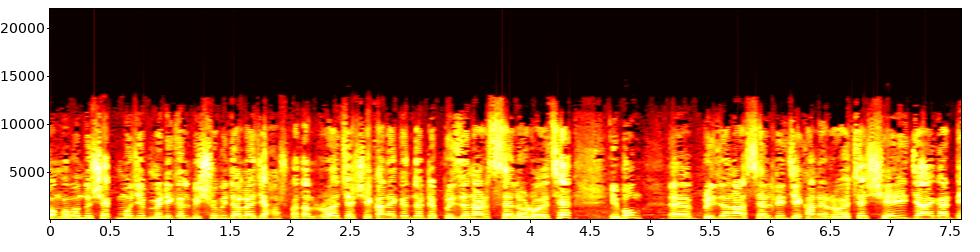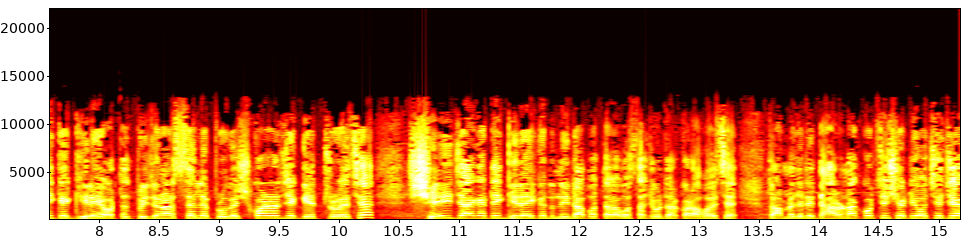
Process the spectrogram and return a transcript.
বঙ্গবন্ধু শেখ মুজিব মেডিকেল বিশ্ববিদ্যালয় যে হাসপাতাল রয়েছে, সেখানে কিন্তু একটি প্রিজনার সেলও রয়েছে এবং প্রিজনার সেলটি যেখানে রয়েছে, সেই জায়গাটিকে ঘিরে, অর্থাৎ প্রিজনার সেলে প্রবেশ করার যে গেট রয়েছে, সেই জায়গাটি ঘিরেই কিন্তু নিরাপত্তা ব্যবস্থা জোরদার করা হয়েছে। তো আমরা যেটি ধারণা করছি, সেটি হচ্ছে যে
